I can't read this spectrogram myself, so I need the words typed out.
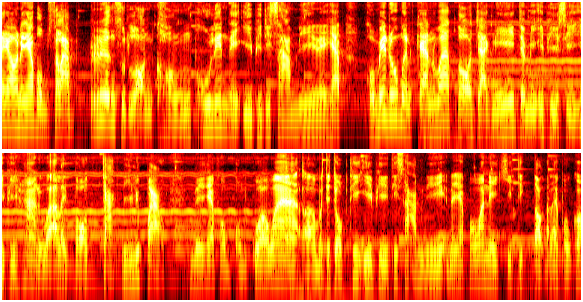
แล้วนะครับผมสลับเรื่องสุดหลอนของผู้เล่นใน EP ที่ 3 นี้นะครับ ผมไม่รู้เหมือนกันว่าต่อจากนี้จะมี EP 4 EP 5 หรือว่าอะไรต่อจากนี้หรือเปล่านะครับผมผมกลัวว่าเออมันจะจบที่ EP ที่ 3 นี้นะครับเพราะว่าในคลิป TikTok อะไรผมก็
